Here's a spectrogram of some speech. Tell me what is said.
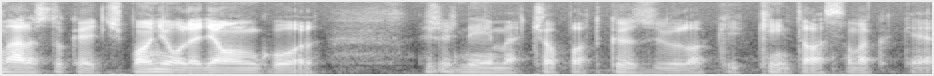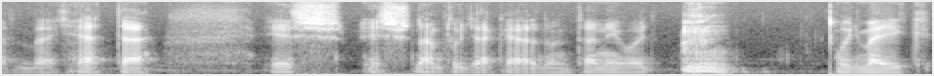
választok egy spanyol, egy angol, és egy német csapat közül, akik kint alszanak a kertbe egy hete, és, és nem tudják eldönteni, hogy, hogy melyik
